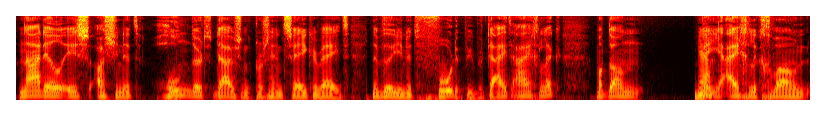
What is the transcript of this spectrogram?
Nadeel is, als je het 100.000 procent zeker weet, dan wil je het voor de puberteit eigenlijk. Want dan ben je eigenlijk gewoon.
